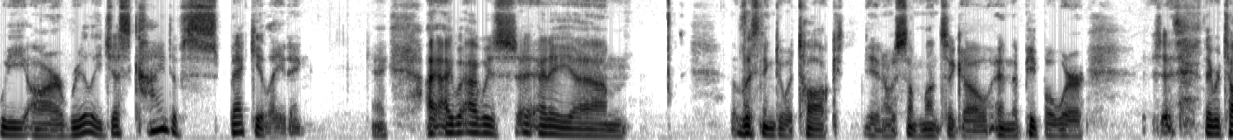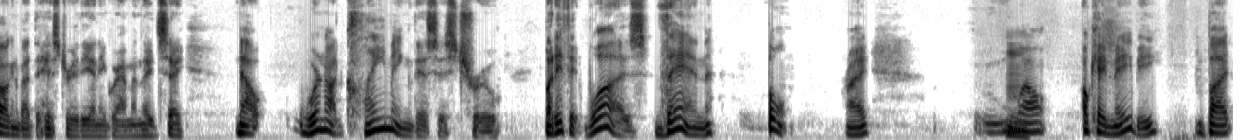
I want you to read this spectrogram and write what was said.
we are really just kind of speculating. Okay. I, I, I was at a, um, listening to a talk, you know, some months ago, and the people were, they were talking about the history of the Enneagram, and they'd say, now, we're not claiming this is true, but if it was, then boom, right? Well, okay, maybe, but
